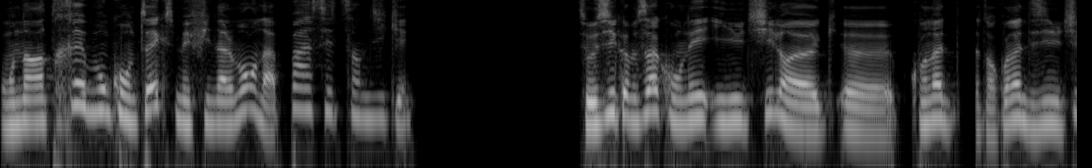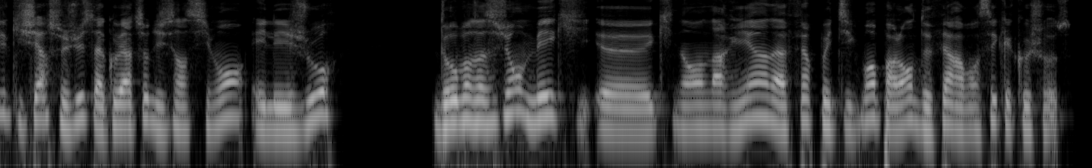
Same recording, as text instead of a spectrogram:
On a un très bon contexte, mais finalement on n'a pas assez de syndiqués. C'est aussi comme ça qu'on est inutile, euh, euh, qu'on a, qu'on a des inutiles qui cherchent juste la couverture du sentiment et les jours de représentation, mais qui, euh, qui n'en a rien à faire politiquement parlant de faire avancer quelque chose.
